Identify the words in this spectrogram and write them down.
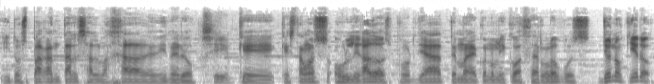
y nos pagan tal salvajada de dinero sí. que, que estamos obligados por ya tema económico a hacerlo, pues yo no quiero.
